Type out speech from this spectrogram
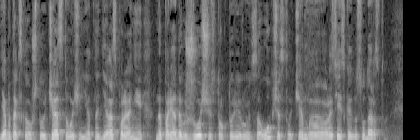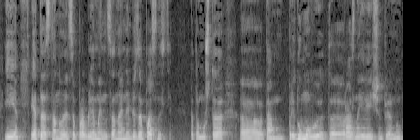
я бы так сказал, что часто очень этнодиаспоры, они на порядок жестче структурируют сообщество, чем э, российское государство. И это становится проблемой национальной безопасности. Потому что там придумывают э, разные вещи, например, ну,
